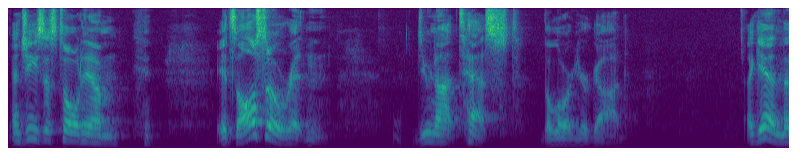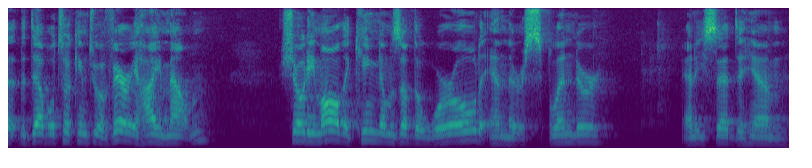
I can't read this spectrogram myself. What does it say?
And Jesus told him, It's also written, do not test the Lord your God. Again, the, the devil took him to a very high mountain, showed him all the kingdoms of the world and their splendor, and he said to him,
